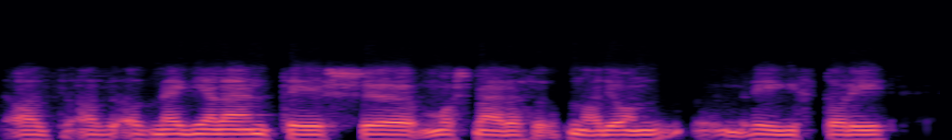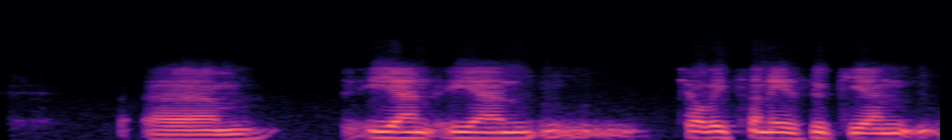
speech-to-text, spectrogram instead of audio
az, az, az megjelent, és most már az nagyon régi sztori. Ilyen, ilyen ha visszanézzük, ilyen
